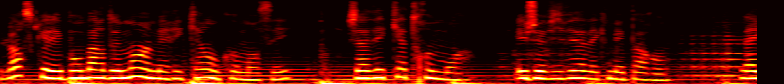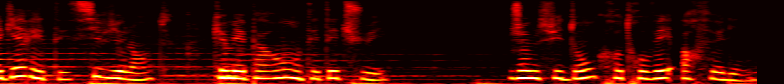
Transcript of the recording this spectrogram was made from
Lorsque les bombardements américains ont commencé, j'avais 4 mois et je vivais avec mes parents. La guerre était si violente que mes parents ont été tués. Je me suis donc retrouvée orpheline.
